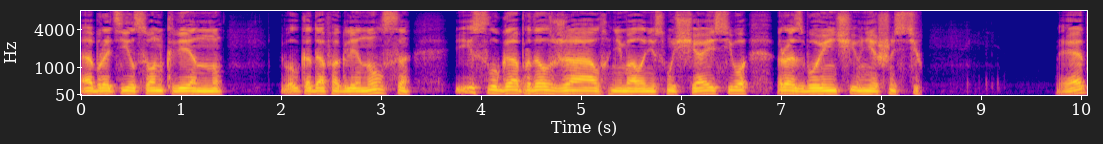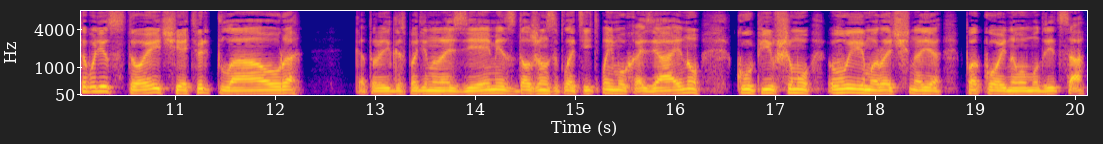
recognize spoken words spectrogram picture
Обратился он к Венну. Волкодав оглянулся, и слуга продолжал, немало не смущаясь его разбойничьей внешностью. «Это будет стоить четверть лаура, который господин иноземец должен заплатить моему хозяину, купившему выморочное покойного мудреца».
